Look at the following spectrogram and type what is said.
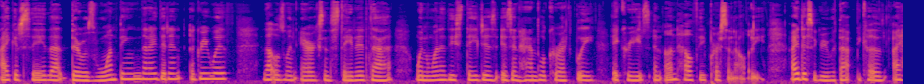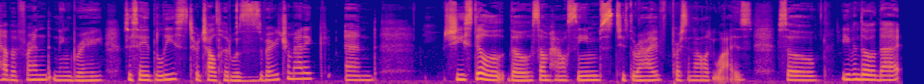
I could say that there was one thing that I didn't agree with, that was when Erikson stated that when one of these stages isn't handled correctly, it creates an unhealthy personality. I disagree with that because I have a friend named Ray. To say the least, her childhood was very traumatic and she still though somehow seems to thrive personality wise. So even though that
